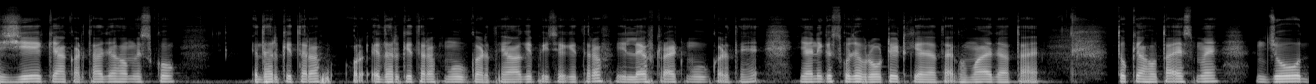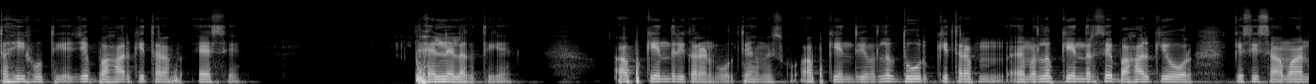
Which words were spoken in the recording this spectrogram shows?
ये क्या करता है जब हम इसको इधर की तरफ़ और इधर की तरफ़ मूव करते हैं, आगे पीछे की तरफ़, ये लेफ़्ट राइट मूव करते हैं, यानी कि इसको जब रोटेट किया जाता है, घुमाया जाता है तो क्या होता है इसमें जो दही होती है, ये बाहर की तरफ़ ऐसे फैलने लगती है। अपकेंद्रीकरण बोलते हैं हम इसको। अपकेंद्रीय मतलब दूर की तरफ़ मतलब केंद्र से बाहर की ओर किसी सामान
